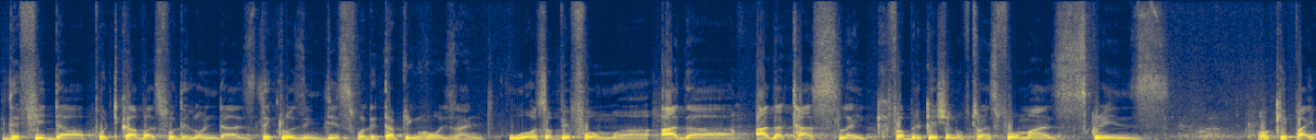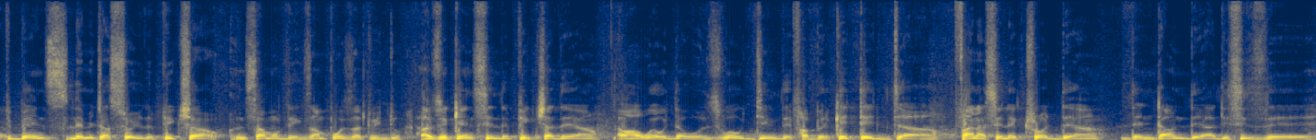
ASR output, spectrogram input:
the feeder pot covers for the launders, the closing discs for the tapping hose, and we also perform uh, other, other tasks like fabrication of transformers, screens, Okay, pipe bends. Let me just show you the picture and some of the examples that we do. As you can see in the picture there, our welder was welding the fabricated uh, furnace electrode there. Then down there, this is the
